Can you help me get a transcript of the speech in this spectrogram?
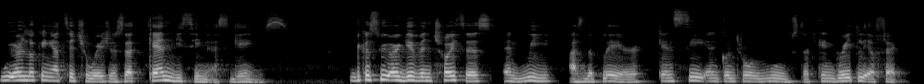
we are looking at situations that can be seen as games. Because we are given choices and we, as the player, can see and control moves that can greatly affect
